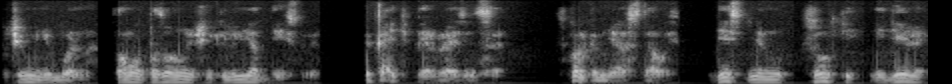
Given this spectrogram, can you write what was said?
Почему не больно? Сломал позвоночник или яд действует? Какая теперь разница? Сколько мне осталось? Десять минут, сутки, неделя.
